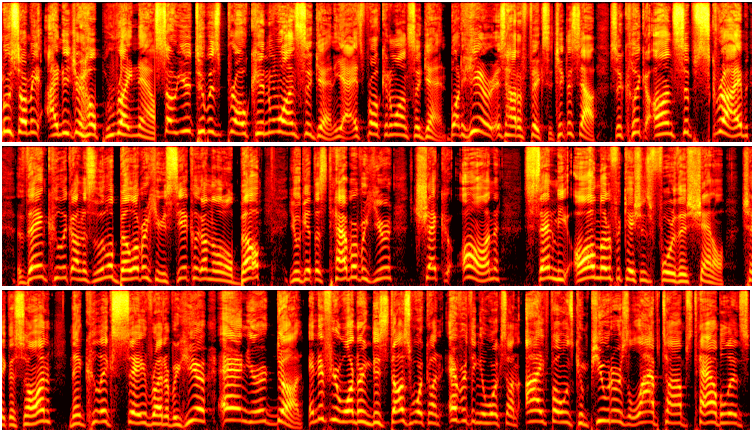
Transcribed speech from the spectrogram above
Moose Army, I need your help right now. So YouTube is broken once again. Yeah, it's broken once again. But here is how to fix it. Check this out. So click on subscribe, then click on this little bell over here. You see it? Click on the little bell. You'll get this tab over here. Check on send me all notifications for this channel. Check this on, then click save right over here, and you're done. And if you're wondering, this does work on everything. It works on iPhones, computers, laptops, tablets,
